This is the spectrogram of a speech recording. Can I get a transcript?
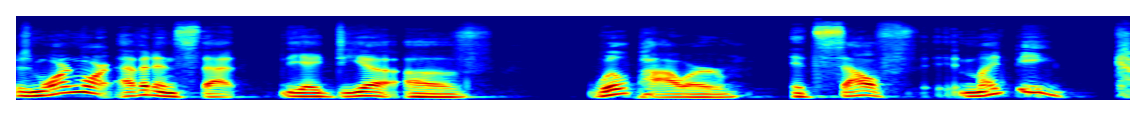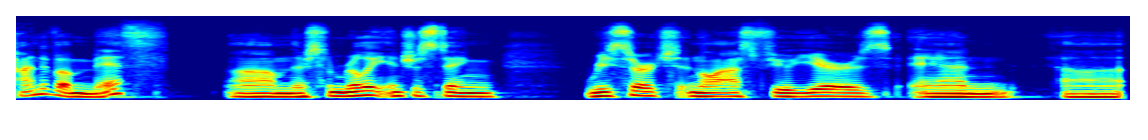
there's more and more evidence that the idea of willpower itself it might be kind of a myth. Um, there's some really interesting research in the last few years, and uh,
